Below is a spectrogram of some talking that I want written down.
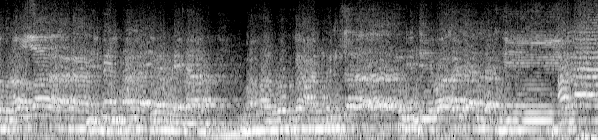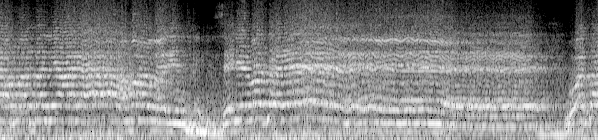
أمر الله في الملأ الرجال. وخلق عن من شأنه وأجلته اللهم صل على محمد سيد البشر وسفي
